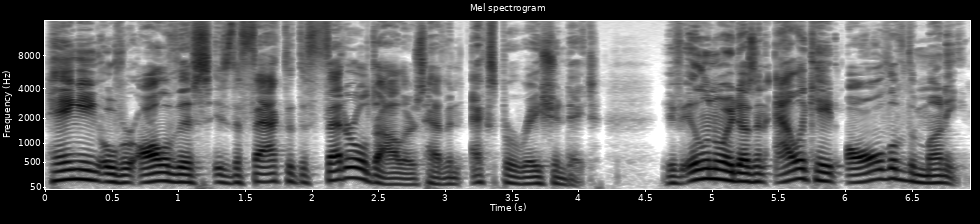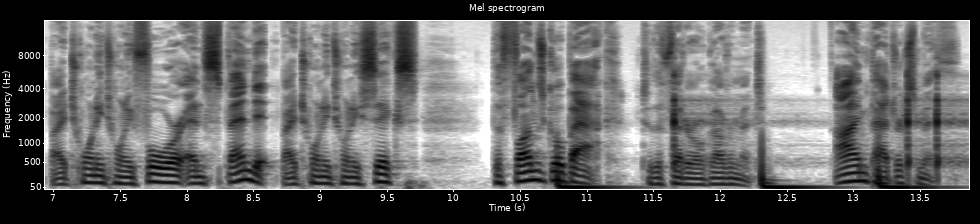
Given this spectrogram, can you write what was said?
Hanging over all of this is the fact that the federal dollars have an expiration date. If Illinois doesn't allocate all of the money by 2024 and spend it by 2026, the funds go back to the federal government. I'm Patrick Smith.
